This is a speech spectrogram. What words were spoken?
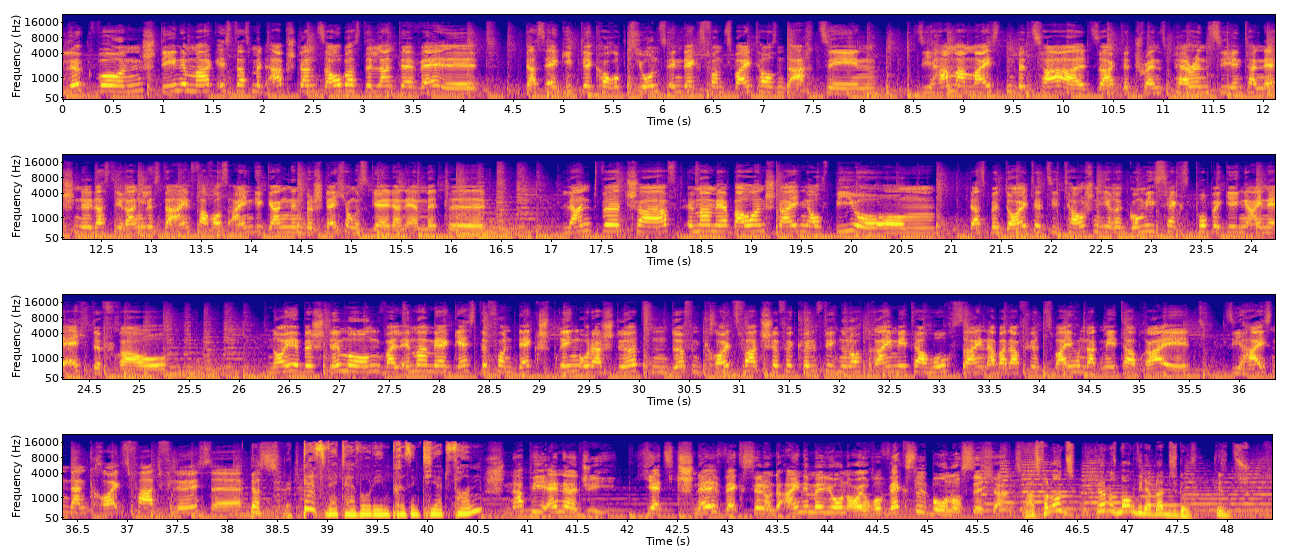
Glückwunsch! Dänemark ist das mit Abstand sauberste Land der Welt. Das ergibt der Korruptionsindex von 2018. Sie haben am meisten bezahlt, sagte Transparency International, das die Rangliste einfach aus eingegangenen Bestechungsgeldern ermittelt. Landwirtschaft, immer mehr Bauern steigen auf Bio um. Das bedeutet, sie tauschen ihre Gummisexpuppe gegen eine echte Frau. Neue Bestimmung, weil immer mehr Gäste von Deck springen oder stürzen, dürfen Kreuzfahrtschiffe künftig nur noch drei Meter hoch sein, aber dafür 200 Meter breit. Sie heißen dann Kreuzfahrtflöße. Das Wetter. Das Wetter wurde Ihnen präsentiert von Schnappi Energy. Jetzt schnell wechseln und eine Million Euro Wechselbonus sichern. Das war's von uns. Wir hören uns morgen wieder. Bleiben Sie doof. Wir sind's schon.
